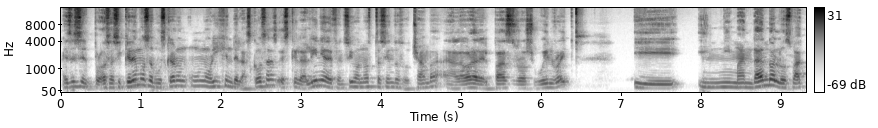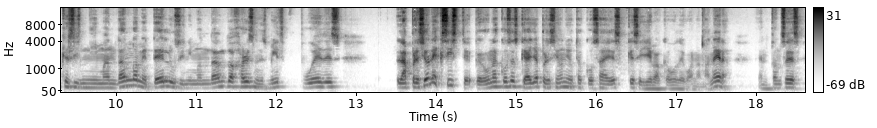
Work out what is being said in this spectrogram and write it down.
ese es el, o sea, si queremos buscar un, origen de las cosas, es que la línea defensiva no está haciendo su chamba a la hora del pass rush win rate, y, y ni mandando a los backers, ni mandando a Metelus, y ni mandando a Harrison Smith, puedes la presión existe, pero una cosa es que haya presión y otra cosa es que se lleve a cabo de buena manera. Entonces,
